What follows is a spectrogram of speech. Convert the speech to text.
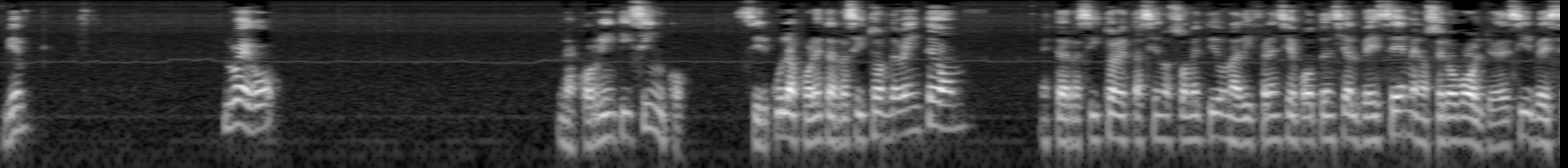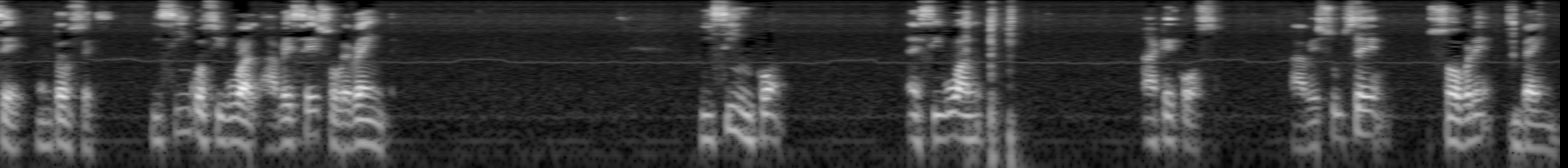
Bien. Luego, la corriente I5 circula por este resistor de 20 ohm este resistor está siendo sometido a una diferencia de potencial BC menos 0 voltios, es decir, BC. Entonces, I5 es igual a BC sobre 20. I5 es igual a qué cosa? A B sub C sobre 20.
